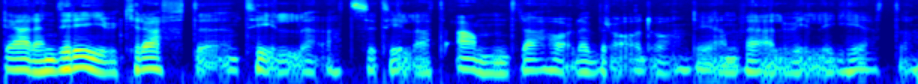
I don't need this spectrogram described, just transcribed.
det är en drivkraft till att se till att andra har det bra då. Det är en välvillighet. Då.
